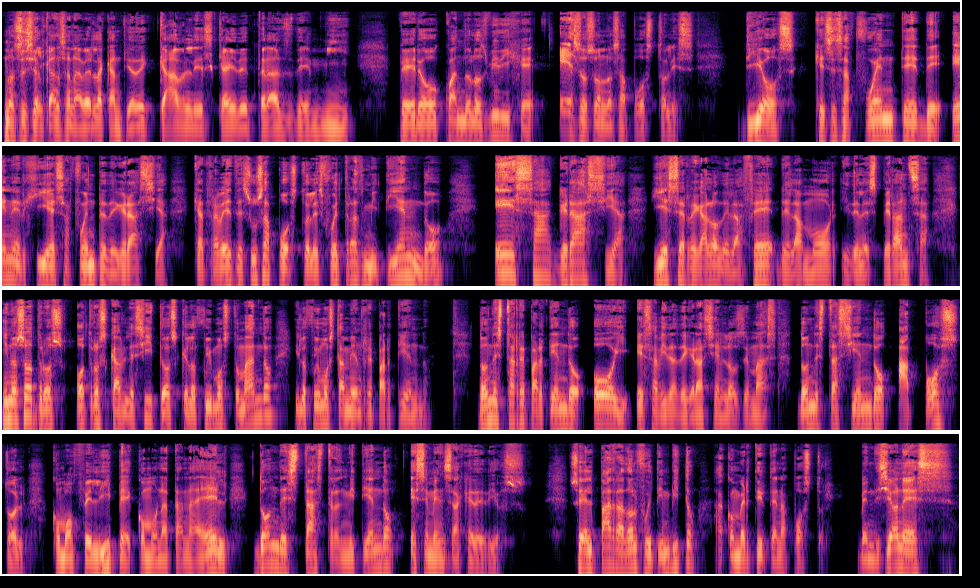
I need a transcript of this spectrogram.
No sé si alcanzan a ver la cantidad de cables que hay detrás de mí, pero cuando los vi dije, esos son los apóstoles. Dios, que es esa fuente de energía, esa fuente de gracia, que a través de sus apóstoles fue transmitiendo esa gracia y ese regalo de la fe, del amor y de la esperanza. Y nosotros, otros cablecitos que los fuimos tomando y los fuimos también repartiendo. ¿Dónde está repartiendo hoy esa vida de gracia en los demás? ¿Dónde estás siendo apóstol como Felipe, como Natanael? ¿Dónde estás transmitiendo ese mensaje de Dios? Soy el Padre Adolfo y te invito a convertirte en apóstol. Bendiciones.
